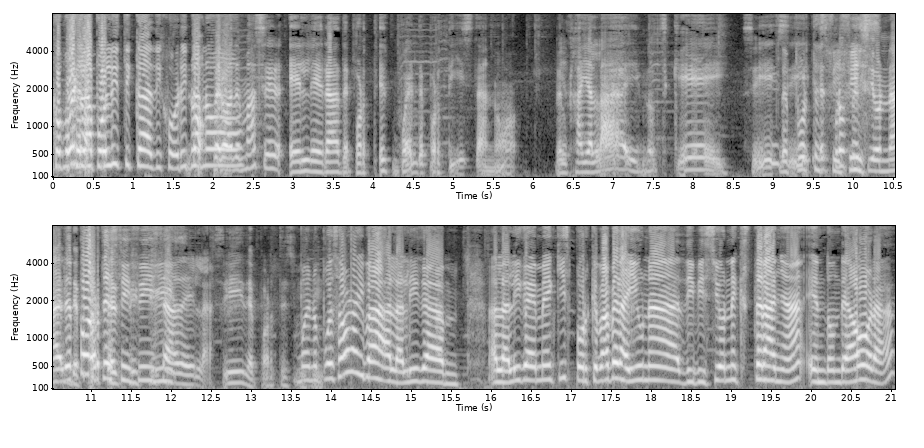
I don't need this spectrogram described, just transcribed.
como Bueno, que la política dijo ahorita No, no. pero además él, él era deport, buen deportista, ¿no? Del Hayalay, no sé qué. Sí, Deportes sí, es fifís. profesional. Deportes fifís, fifís. Adela. Sí, deportes fifís. Bueno, pues ahora iba a la liga a la liga MX porque va a haber ahí una división extraña en donde ahora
